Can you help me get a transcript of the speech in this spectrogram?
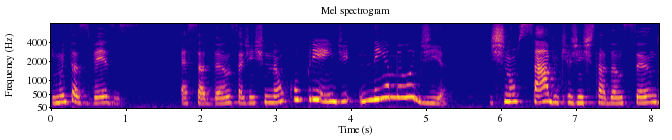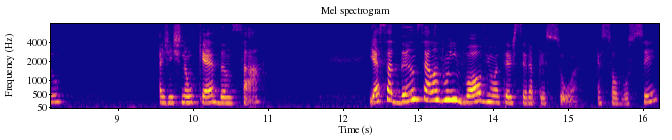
E muitas vezes essa dança a gente não compreende nem a melodia. A gente não sabe o que a gente está dançando. A gente não quer dançar. E essa dança ela não envolve uma terceira pessoa. É só você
